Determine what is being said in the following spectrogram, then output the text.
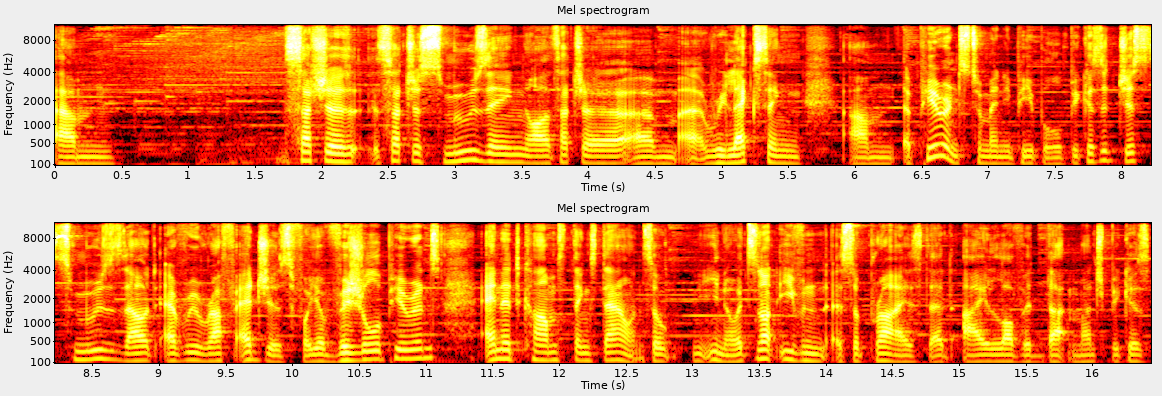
um, such a such a smoothing or such a, um, a relaxing um, appearance to many people because it just smooths out every rough edges for your visual appearance and it calms things down. So you know it's not even a surprise that I love it that much because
